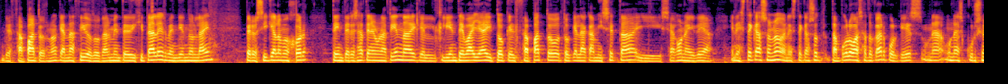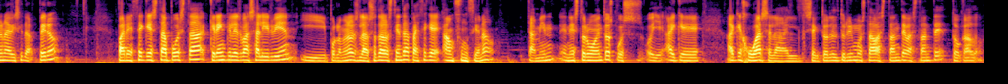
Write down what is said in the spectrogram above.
de zapatos, ¿no? Que han nacido totalmente digitales, vendiendo online, pero sí que a lo mejor te interesa tener una tienda y que el cliente vaya y toque el zapato, toque la camiseta y se haga una idea. En este caso no, en este caso tampoco lo vas a tocar porque es una, una excursión, una visita, pero parece que esta apuesta creen que les va a salir bien y por lo menos las otras tiendas parece que han funcionado. También en estos momentos, pues, oye, hay que, hay que jugársela. El sector del turismo está bastante, bastante tocado.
